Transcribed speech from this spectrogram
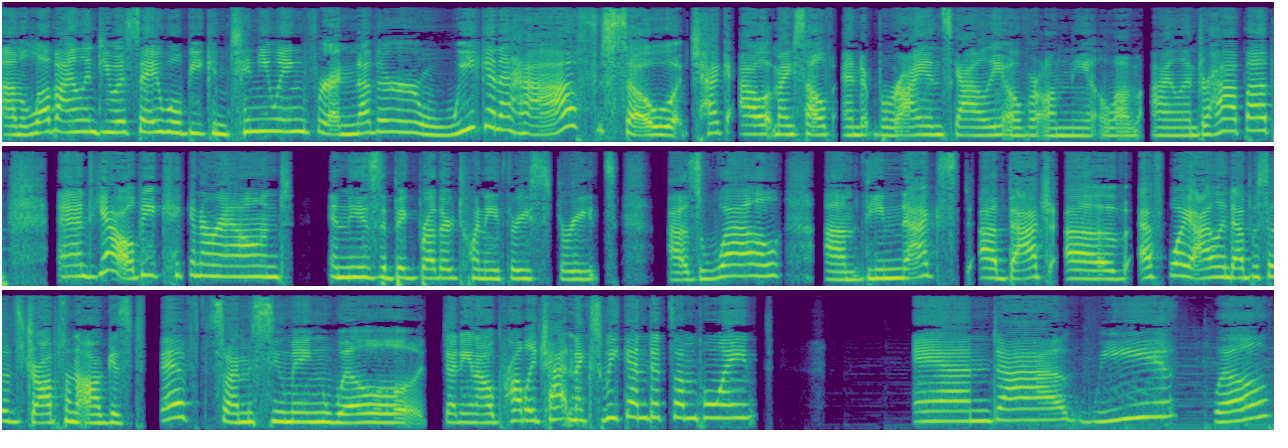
Um, Love Island USA will be continuing for another week and a half. So check out myself and Brian Scally over on the Love Island wrap up. And yeah, I'll be kicking around in these the Big Brother 23 streets as well. Um, the next uh, batch of F Boy Island episodes drops on August 5th. So I'm assuming we'll, Jenny and I will probably chat next weekend at some point. And uh, we will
